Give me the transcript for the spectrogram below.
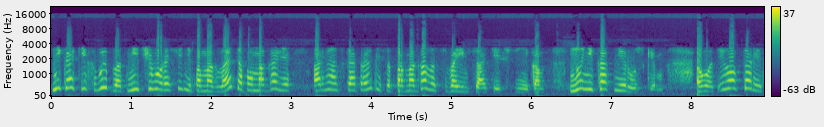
Никаких выплат, ничего России не помогла. Это помогали, армянское правительство помогало своим соотечественникам, но никак не русским. Вот. И во-вторых,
